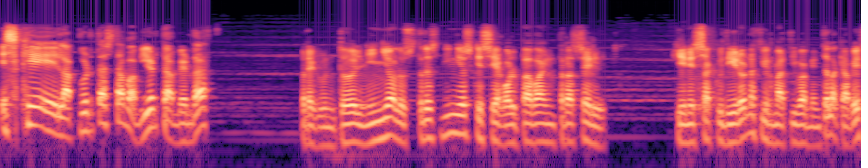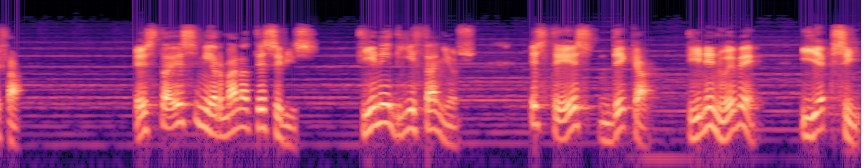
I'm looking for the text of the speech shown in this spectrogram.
Es que la puerta estaba abierta, ¿verdad? preguntó el niño a los tres niños que se agolpaban tras él, quienes sacudieron afirmativamente la cabeza. Esta es mi hermana Tesseris. Tiene diez años. Este es Deca. Tiene nueve. Y Exi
